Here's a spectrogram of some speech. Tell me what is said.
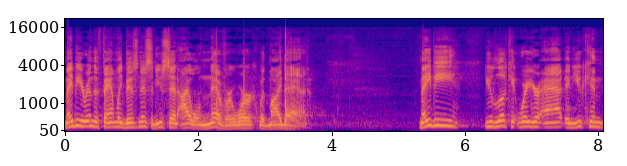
Maybe you're in the family business and you said, I will never work with my dad. Maybe you look at where you're at and you can,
